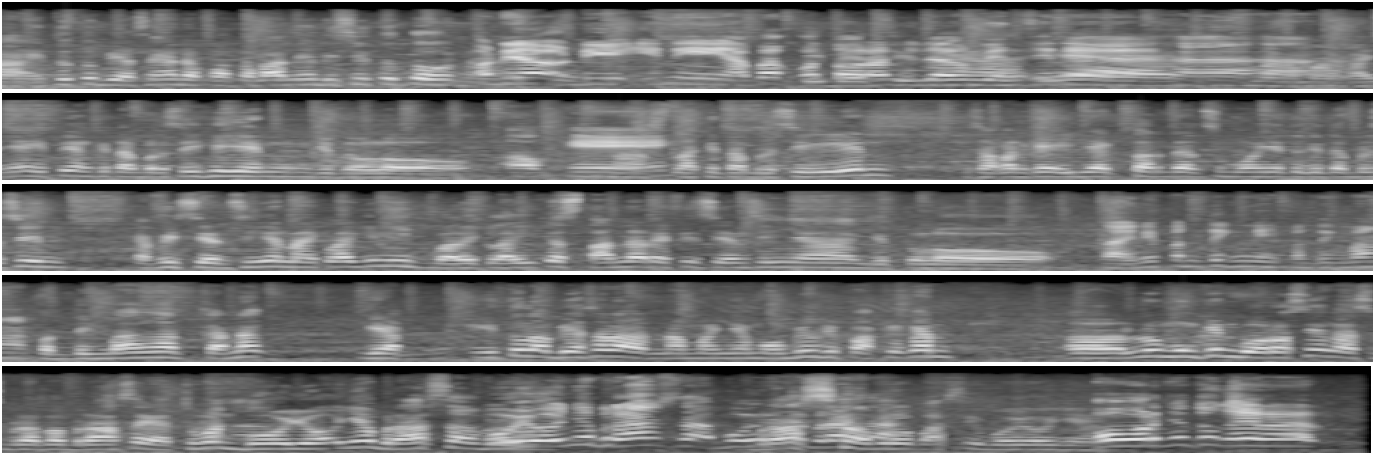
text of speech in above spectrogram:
Nah itu tuh biasanya ada kotorannya di situ tuh. Nah, Oh dia di ini apa kotoran di, dalam bensinnya. iya. Ha, Nah makanya itu yang kita bersihin gitu loh. Oke. Nah, setelah kita bersihin, misalkan kayak injektor dan semuanya itu kita bersihin, efisiensinya naik lagi nih, balik lagi ke standar efisiensinya gitu loh. Nah ini penting nih, penting banget. Penting banget karena ya itulah biasalah namanya mobil dipakai kan eh, lu mungkin borosnya nggak seberapa berasa ya, cuman boyonya berasa, Bro. Boyonya berasa, boyonya berasa, berasa. Bro, pasti boyonya. Powernya tuh kayak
